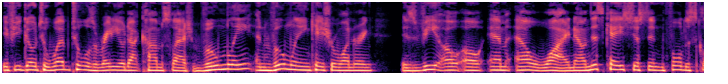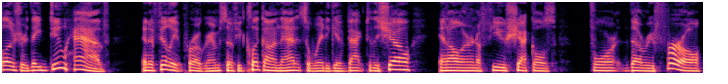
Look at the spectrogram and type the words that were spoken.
If you go to webtoolsradio.com slash Voomly, and Voomly, in case you're wondering, is V O O M L Y. Now, in this case, just in full disclosure, they do have an affiliate program. So if you click on that, it's a way to give back to the show, and I'll earn a few shekels for the referral.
